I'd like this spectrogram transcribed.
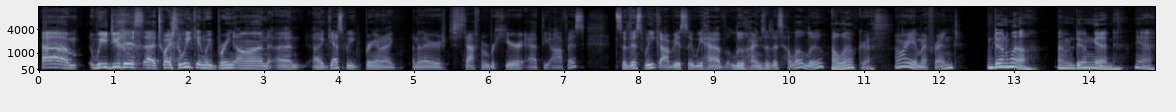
um, we do this uh, twice a week, and we bring on, I guess we bring on a, another staff member here at the office. So this week, obviously, we have Lou Hines with us. Hello, Lou. Hello, Chris. How are you, my friend? I'm doing well. I'm doing good. Yeah.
